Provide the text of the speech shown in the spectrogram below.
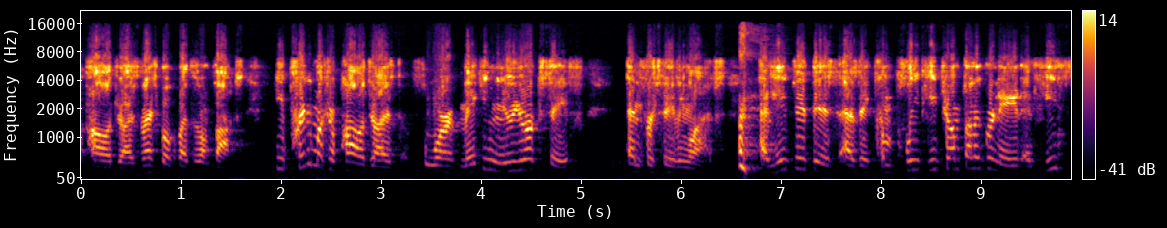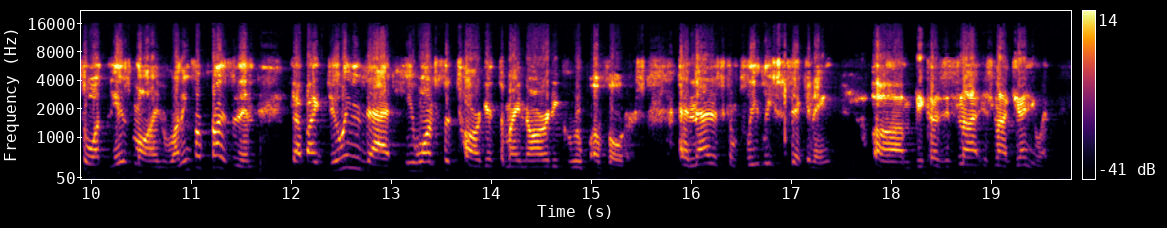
apologized. And I spoke about this on Fox. He pretty much apologized for making New York safe and for saving lives. and he did this as a complete, he jumped on a grenade and he thought in his mind, running for president, that by doing that, he wants to target the minority group of voters. And that is completely sickening um, because it's not, it's not genuine.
